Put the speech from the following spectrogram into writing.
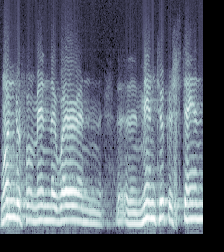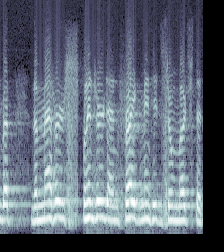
Wonderful men they were, and the men took a stand, but the matter splintered and fragmented so much that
